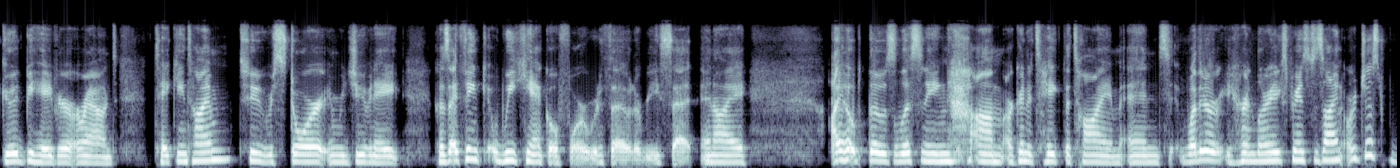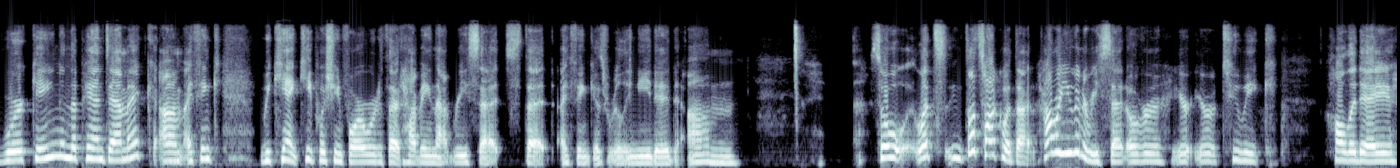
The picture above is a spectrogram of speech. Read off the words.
good behavior around taking time to restore and rejuvenate because I think we can't go forward without a reset. And I I hope those listening um, are going to take the time and whether you're in learning experience design or just working in the pandemic, um, I think we can't keep pushing forward without having that reset that I think is really needed. Um, so let's let's talk about that. How are you going to reset over your your two week holiday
